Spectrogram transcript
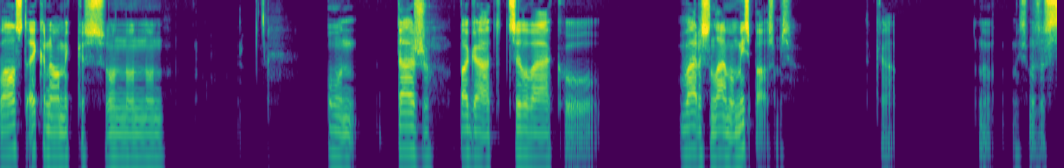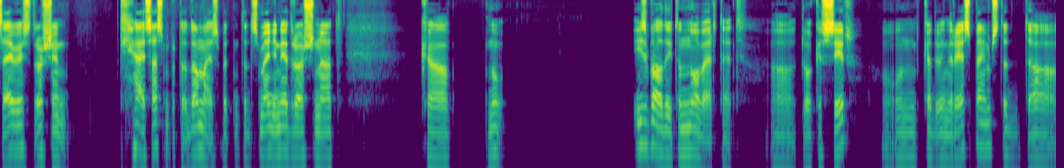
valstu ekonomikas un, un, un, un dažu bagātu cilvēku varas un lēmumu izpausmes. Tā Kā, nu, vismaz uz sevi es droši vien, jā, es esmu par to domājis, bet nu, tad es mēģinu iedrošināt, ka nu, izbaudīt un novērtēt uh, to, kas ir, un kad vien ir iespējams, tad, uh,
